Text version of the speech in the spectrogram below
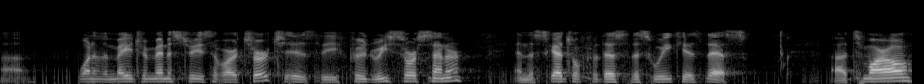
Uh, one of the major ministries of our church is the Food Resource Center, and the schedule for this this week is this. Uh, tomorrow,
